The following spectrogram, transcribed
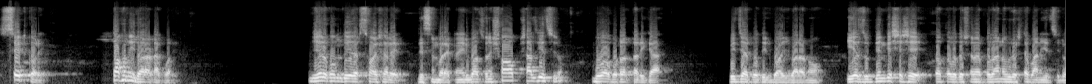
সেট করে, তখনই ধরাটা করে যেরকম দুই সালে ডিসেম্বর একটা নির্বাচনে সব সাজিয়েছিল, ভুয়া ভোটার তালিকা, বিচারপতির বয়স বাড়ানো, ইয়াজউদ্দিনকে শেষে তত্ত্বাবধায়ক সরকারের প্রধান উপদেষ্টা বানিয়েছিল।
